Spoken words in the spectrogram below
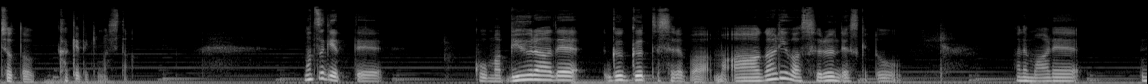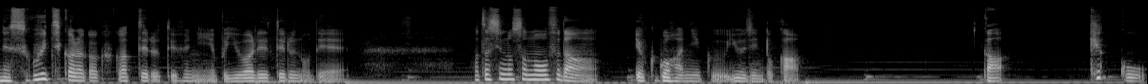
ちょっとかけてきました。まつげってこうまあビューラーでグッグってすればまあ上がりはするんですけどまあでもあれね、すごい力がかかってるっていうふうにやっぱ言われてるので、私のその普段よくご飯に行く友人とかが結構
